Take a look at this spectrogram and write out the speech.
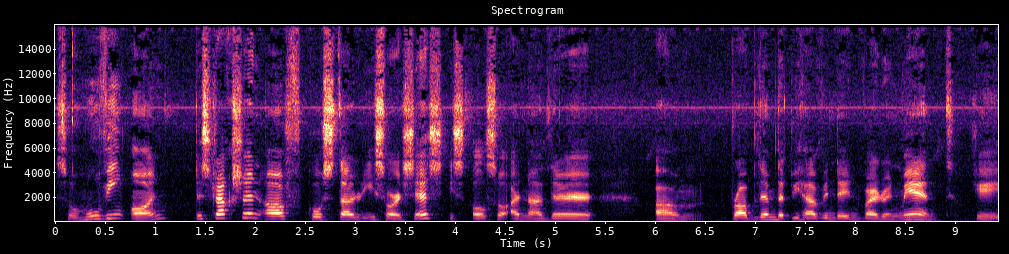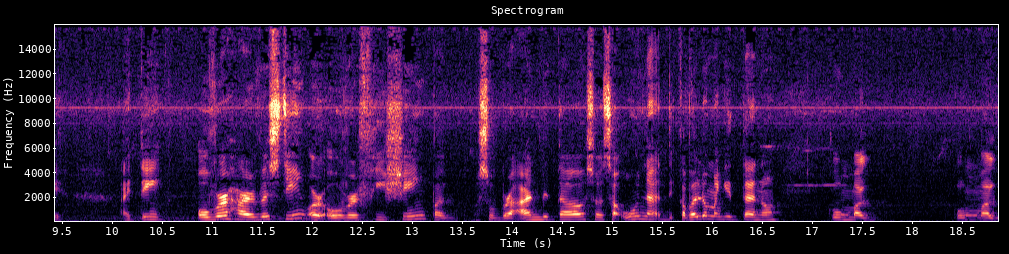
so moving on. Destruction of coastal resources is also another um, problem that we have in the environment. Okay I think over-harvesting or overfishing pag sobraan bitaw. So sa una di kabalo man kita no? Kung mag kung mag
